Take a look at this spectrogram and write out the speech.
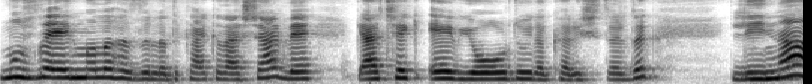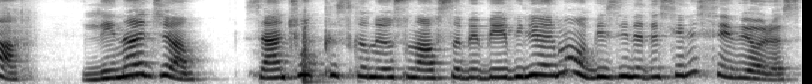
muzlu elmalı hazırladık arkadaşlar ve gerçek ev yoğurduyla karıştırdık. Lina, Linacığım sen çok kıskanıyorsun Hafsa bebeği biliyorum ama biz yine de seni seviyoruz.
